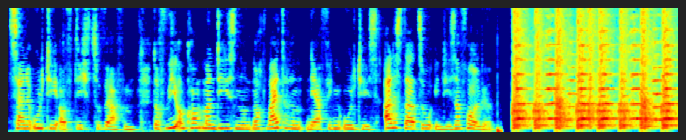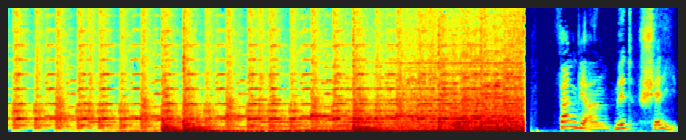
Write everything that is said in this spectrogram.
seine Ulti auf dich zu werfen. Doch wie entkommt man diesen und noch weiteren nervigen Ultis? Alles dazu in dieser Folge. An mit Shelly.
